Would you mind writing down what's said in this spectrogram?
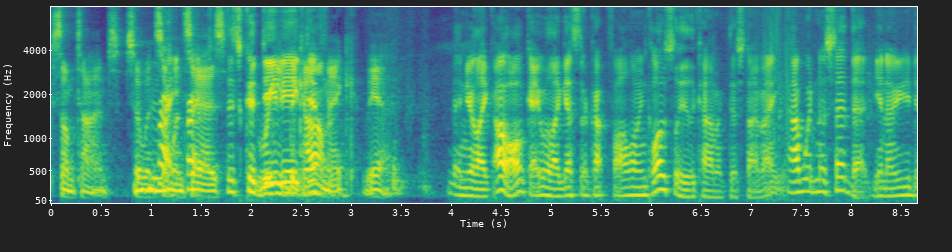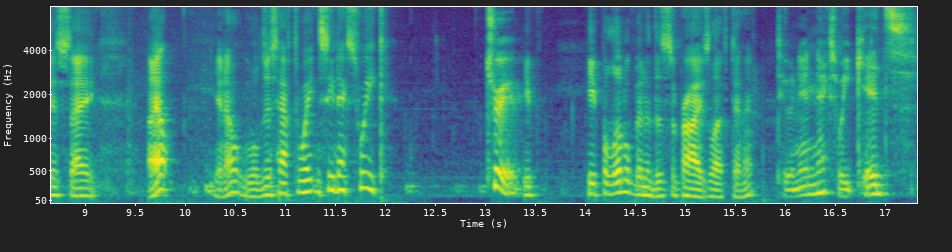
Sometimes, so when mhm. Right, someone right. says This could read the deviate comic, yeah, Then you're like, oh, okay. Well, I guess they're following closely the comic this time. I, I wouldn't have said that. You know, you just say, well, you know, we'll just have to wait and see next week. True. Keep keep a little bit of the surprise left in it. tune in next week, kids.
